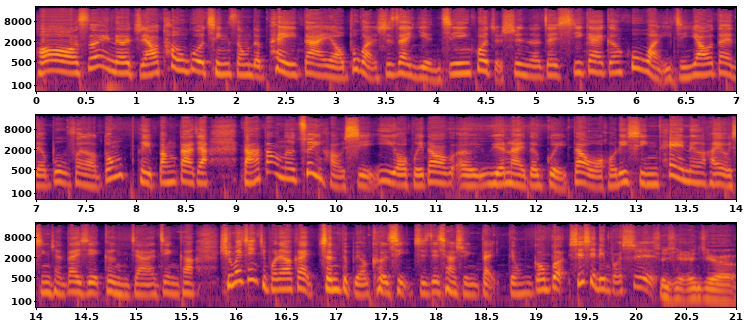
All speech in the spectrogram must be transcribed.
哦，所以呢，只要透过轻松的佩戴哦，不管是在眼睛，或者是呢在膝盖跟护腕以及腰带的部分哦，都可以帮大家达到呢最好协议哦，回到。呃，原来的轨道哦，活力心态呢，还有新陈代谢更加健康。询问经济不了解，真的不要客气，直接向询代电公布。谢谢林博士，谢谢 Angel。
